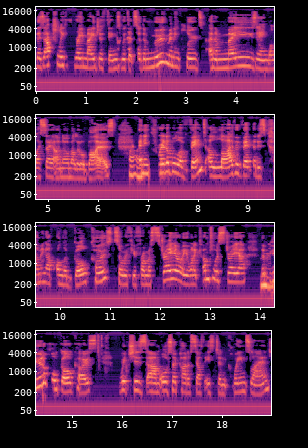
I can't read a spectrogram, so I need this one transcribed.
There's actually three major things with it. So the movement includes an amazing, well, I say I know I'm a little biased, an incredible event, a live event that is coming up on the Gold Coast. So if you're from Australia or you want to come to Australia, the Mhm. beautiful Gold Coast, which is um, also part of southeastern Queensland,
